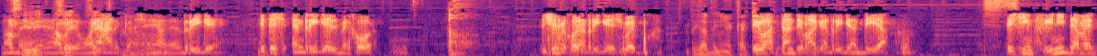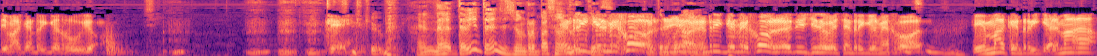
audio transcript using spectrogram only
nombre, Sí, nombre sí, de monarca, señor. Enrique. Este es Enrique el mejor. Oh, Es el mejor Enrique de su época. Pues ya tenía. Es bastante más que Enrique Antía. Es infinitamente más que Enrique Rubio. ¿Qué? eh, Está bien, está bien, es un repaso de Enrique el mejor, señor. Enrique el mejor, no le estoy diciendo que es Enrique el mejor. Es más que Enrique Almada,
